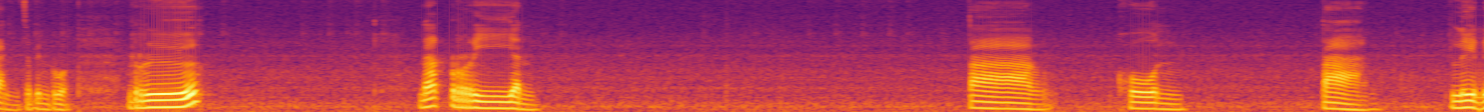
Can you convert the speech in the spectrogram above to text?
กันจะเป็นรวม หรือ นักเรียน ต่าง คน ต่าง เล่น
